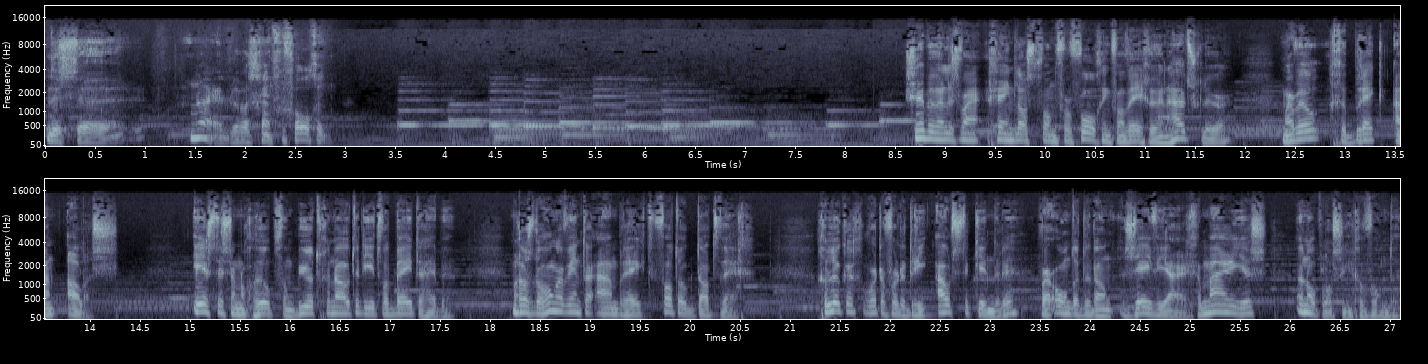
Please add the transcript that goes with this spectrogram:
Dus, uh, nee, er was geen vervolging. Ze hebben weliswaar geen last van vervolging vanwege hun huidskleur maar wel gebrek aan alles. Eerst is er nog hulp van buurtgenoten die het wat beter hebben. Maar als de hongerwinter aanbreekt, valt ook dat weg. Gelukkig wordt er voor de drie oudste kinderen, waaronder de dan zevenjarige Marius, een oplossing gevonden.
